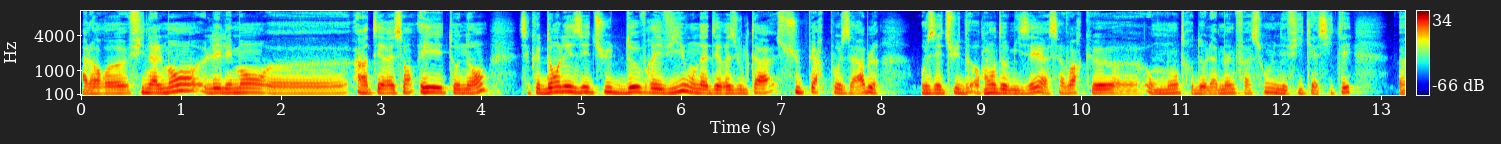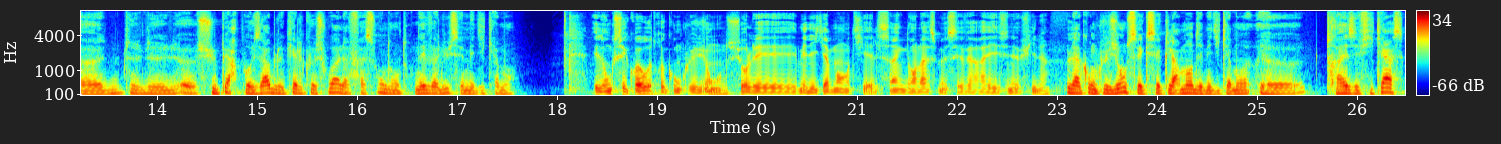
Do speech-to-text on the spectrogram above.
Alors, euh, finalement, l'élément euh, intéressant et étonnant, c'est que dans les études de vraie vie, on a des résultats superposables aux études randomisées, à savoir qu'on montre de la même façon une efficacité euh, euh, superposable, quelle que soit la façon dont on évalue ces médicaments. Et donc, c'est quoi votre conclusion sur les médicaments anti-L5 dans l'asthme sévère et éosinophile? La conclusion, c'est que c'est clairement des médicaments euh, très efficaces.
